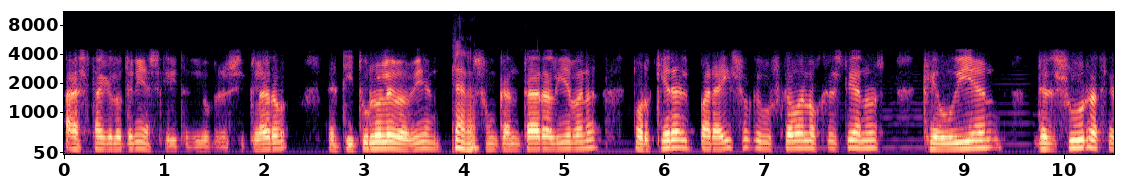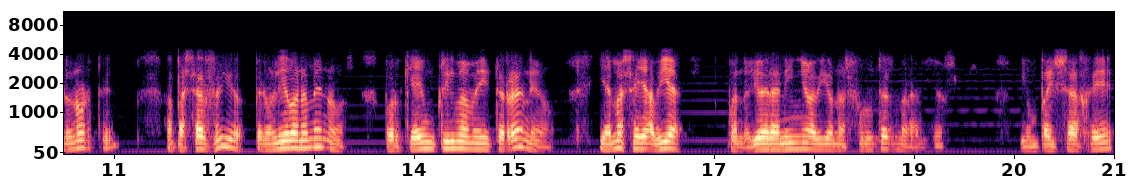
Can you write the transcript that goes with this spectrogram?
hasta que lo tenía escrito, digo, pero sí, claro, el título le va bien. Claro. Es un cantar a Líbana porque era el paraíso que buscaban los cristianos que huían del sur hacia el norte a pasar frío, pero en Líbana menos, porque hay un clima mediterráneo. Y además había, cuando yo era niño, había unas frutas maravillosas y un paisaje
